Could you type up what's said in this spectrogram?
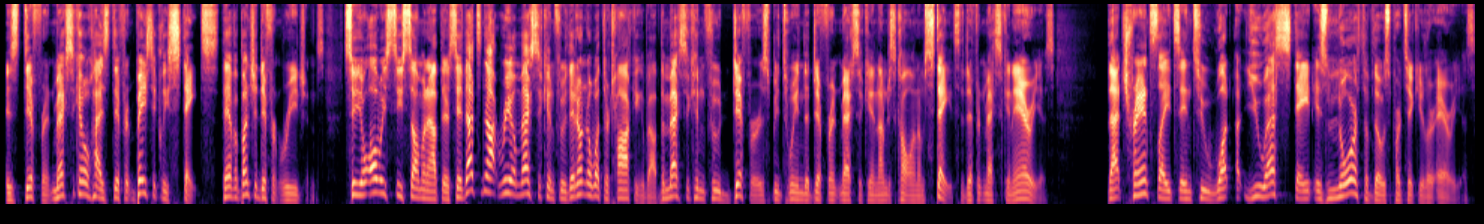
is different. Mexico has different, basically states. They have a bunch of different regions. So you'll always see someone out there say, that's not real Mexican food. They don't know what they're talking about. The Mexican food differs between the different Mexican, I'm just calling them states, the different Mexican areas. That translates into what U.S. state is north of those particular areas.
